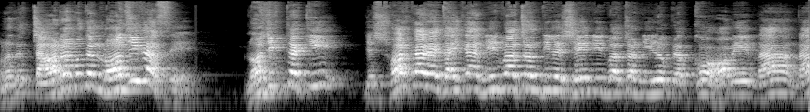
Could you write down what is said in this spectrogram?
ওনাদের চাওয়াটার মধ্যে লজিক আছে। লজিকটা কি? যে সরকারের জায়গা নির্বাচন দিলে সেই নির্বাচন নিরপেক্ষ হবে না না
